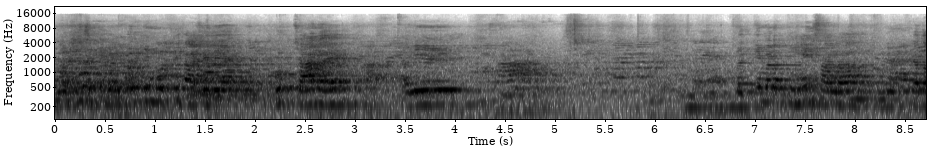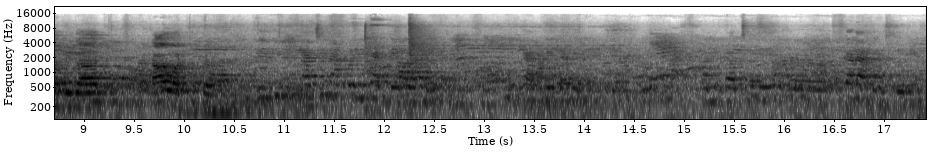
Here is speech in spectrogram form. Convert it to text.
गणेशाची गणपतीची मूर्ती काढलेली आहे. खूप छान आहे. आणि नक्की मला तुम्ही सांगा तुम्ही त्यात अभिघात काय वाटतं? प्राचीन रांगोळी काढलेली आहे काढलेली आहे आणि त्याची कडा घातलेली आहे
